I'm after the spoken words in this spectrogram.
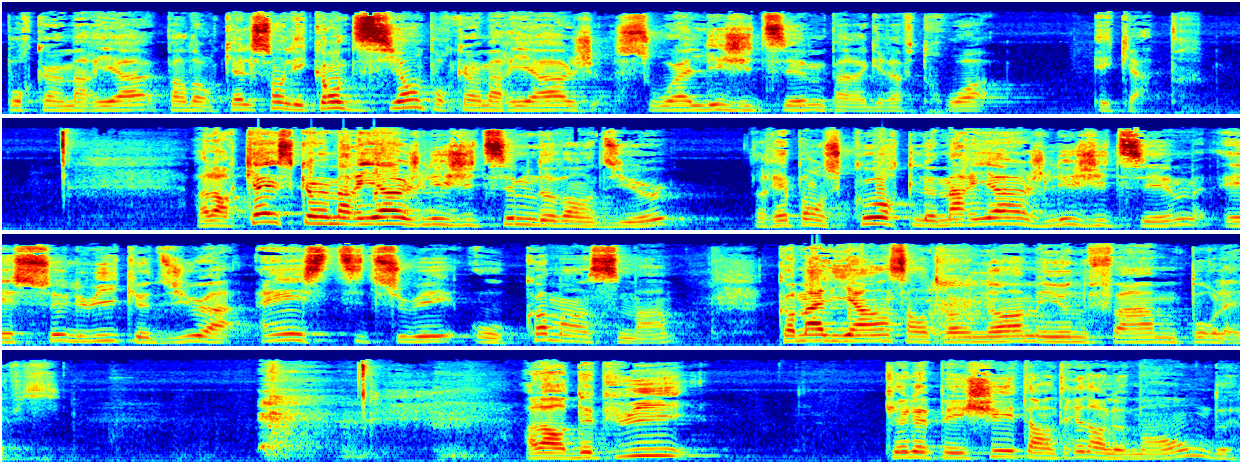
pour qu'un mariage, pardon, quelles sont les conditions pour qu'un mariage soit légitime? Paragraphe 3 et 4. Alors, qu'est-ce qu'un mariage légitime devant Dieu? Réponse courte, le mariage légitime est celui que Dieu a institué au commencement comme alliance entre un homme et une femme pour la vie. Alors depuis que le péché est entré dans le monde,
